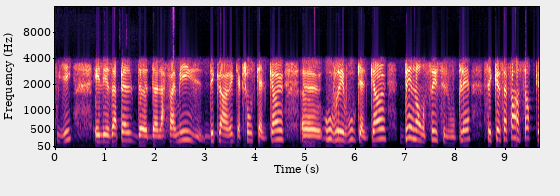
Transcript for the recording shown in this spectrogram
fouiller et les appels de, de la famille, déclarer quelque chose, quelqu'un, euh, ouvrez-vous quelqu'un, dénoncez s'il vous plaît, c'est que ça fait en sorte que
